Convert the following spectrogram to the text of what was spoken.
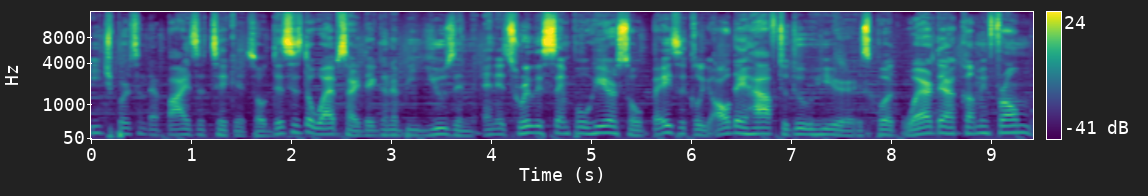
each person that buys a ticket. So this is the website they're gonna be using. And it's really simple here. So basically all they have to do here is put where they are coming from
